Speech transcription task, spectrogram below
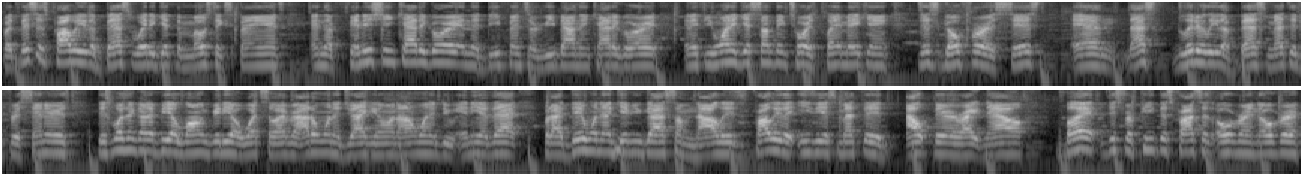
But this is probably the best way to get the most experience in the finishing category and the defensive rebounding category. And if you want to get something towards playmaking, just go for assist. And that's literally the best method for centers. This wasn't going to be a long video whatsoever. I don't want to drag it on. I don't want to do any of that. But I did want to give you guys some knowledge. Probably the easiest method out there right now. But just repeat this process over and over.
